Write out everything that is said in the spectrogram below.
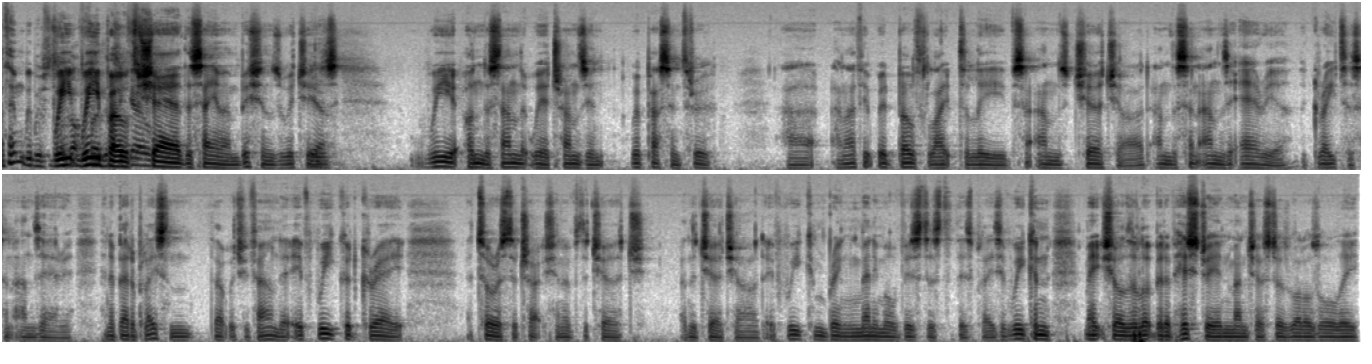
I think we We've we, got we further to both share the same ambitions, which Yeah. is we understand that we're transient, we're passing through. Uh, and I think we'd both like to leave St Ann's Churchyard and the St Ann's area, the greater St Ann's area, in a better place than that which we found it. If we could create a tourist attraction of the church and the churchyard, if we can bring many more visitors to this place, if we can make sure there's a little bit of history in Manchester as well as all the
